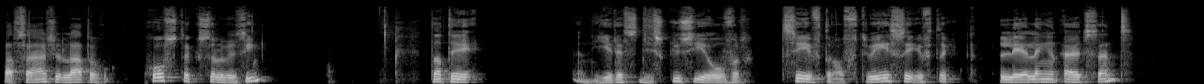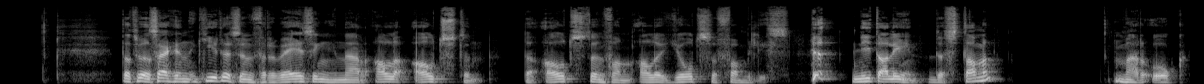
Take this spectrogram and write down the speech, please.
passage, later hoofdstuk, zullen we zien dat hij, en hier is discussie over 70 of 72 leerlingen uitzendt. Dat wil zeggen, hier is een verwijzing naar alle oudsten, de oudsten van alle Joodse families. Niet alleen de stammen, maar ook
